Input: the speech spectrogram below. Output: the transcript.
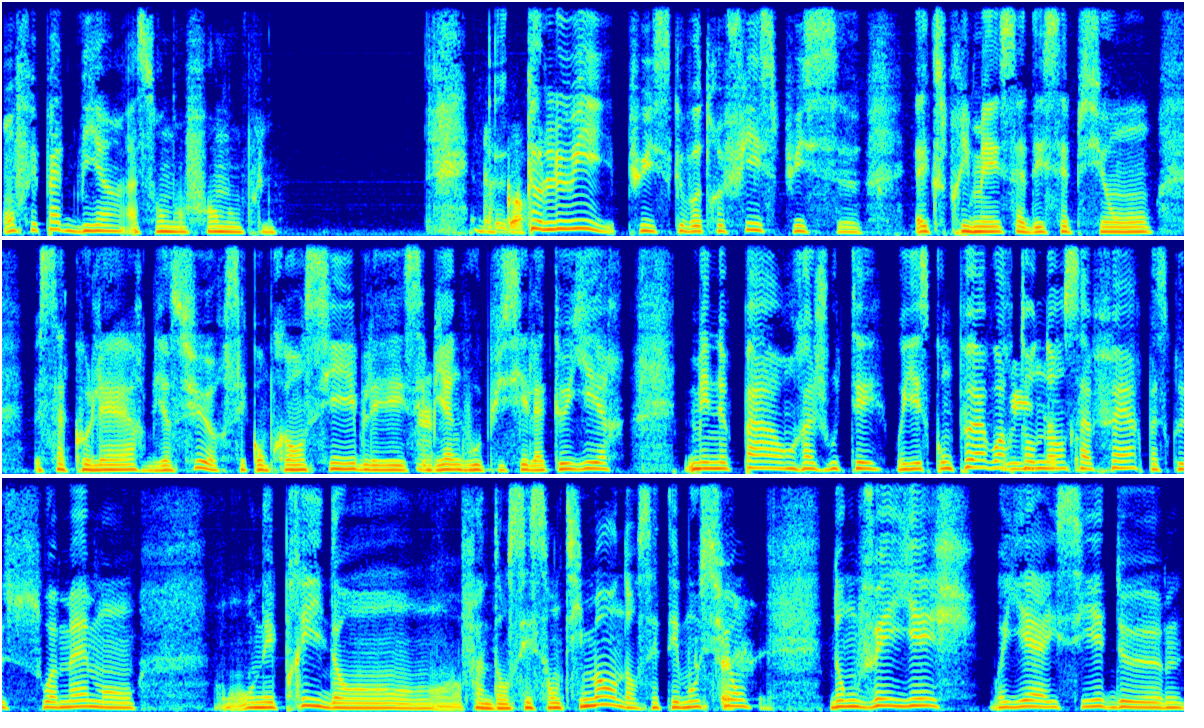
on fait pas de bien à son enfant non plus. Que lui puisse, que votre fils puisse euh, exprimer sa déception, sa colère, bien sûr, c'est compréhensible et c'est Mhm. bien que vous puissiez l'accueillir, mais ne pas en rajouter. Vous voyez ce qu'on peut avoir Oui, tendance à faire parce que soi-même on, on est pris dans, enfin, dans ses sentiments, dans cette émotion. Donc veillez, voyez, à essayer de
